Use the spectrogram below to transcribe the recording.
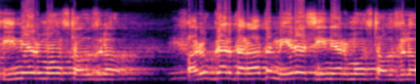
సీనియర్ మోస్ట్ హౌస్లో. ఫరూక్ గారి తర్వాత మీరే సీనియర్ మోస్ట్ హౌస్లో.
